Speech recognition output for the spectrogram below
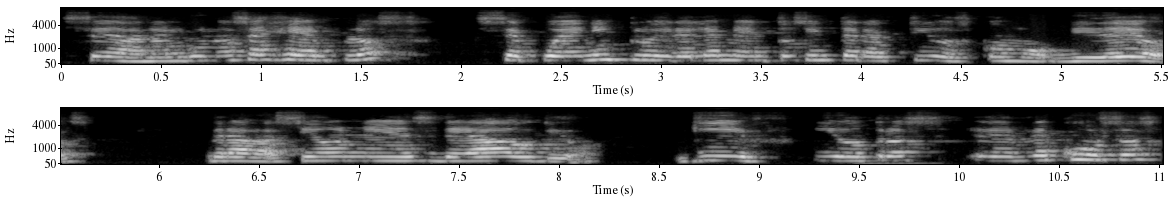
se dan algunos ejemplos, se pueden incluir elementos interactivos como videos, grabaciones de audio, GIF, y otros eh, recursos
